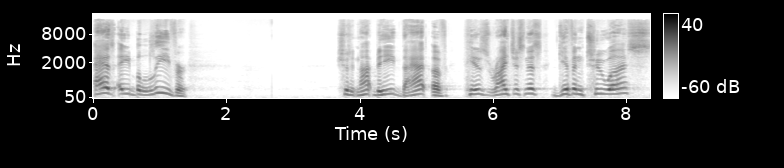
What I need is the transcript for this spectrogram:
as a believer, should it not be that of His righteousness given to us?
